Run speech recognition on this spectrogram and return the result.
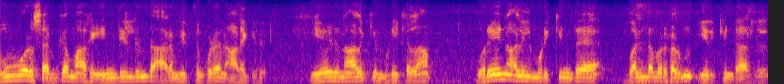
ஒவ்வொரு சர்க்கமாக இன்றிலிருந்து ஆரம்பித்து கூட நாளைக்கு ஏழு நாளைக்கு முடிக்கலாம். ஒரே நாளில் முடிக்கின்ற வல்லவர்களும் இருக்கின்றார்கள்.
